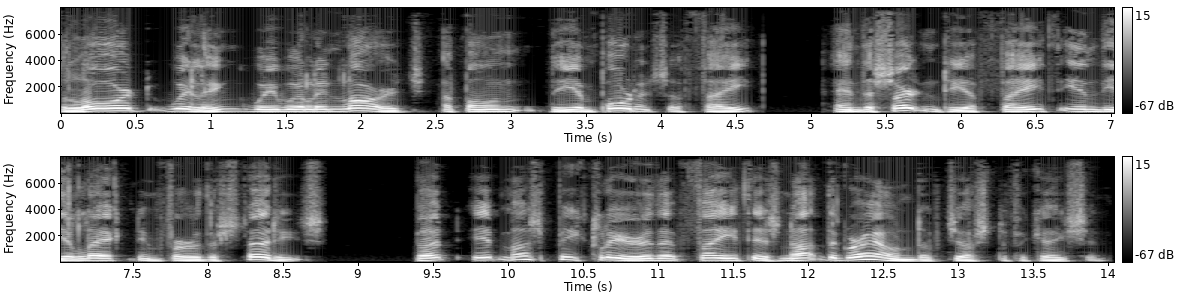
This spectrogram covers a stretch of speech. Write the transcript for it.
The Lord willing, we will enlarge upon the importance of faith and the certainty of faith in the elect in further studies. But it must be clear that faith is not the ground of justification.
